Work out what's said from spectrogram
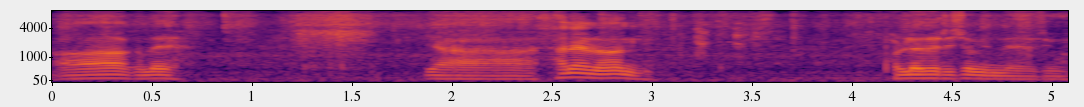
아, 근데 야, 산에는 벌레들이 좀 있네요, 지금.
